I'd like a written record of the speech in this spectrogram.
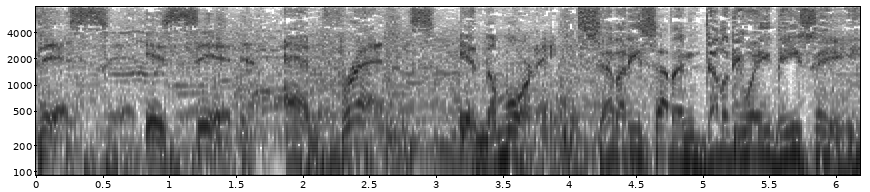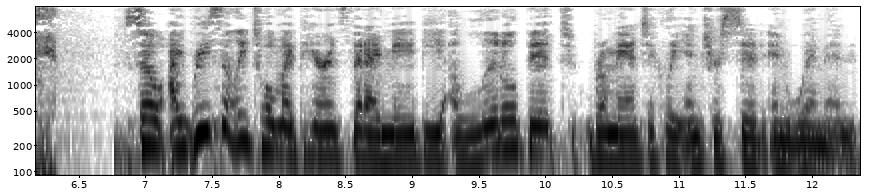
This is Sid and Friends in the morning. 77 WABC. So I recently told my parents that I may be a little bit romantically interested in women.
